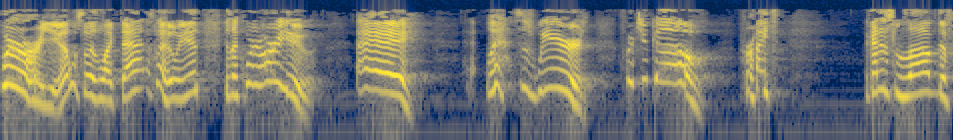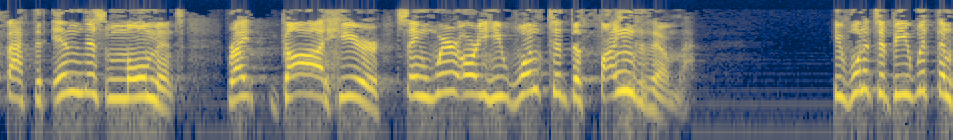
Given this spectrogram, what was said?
Where are you? That wasn't like that. That's not who he is. He's like, where are you? Hey, this is weird. Where'd you go? Right? Like, I just love the fact that in this moment, right? God here saying, where are you? He wanted to find them. He wanted to be with them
